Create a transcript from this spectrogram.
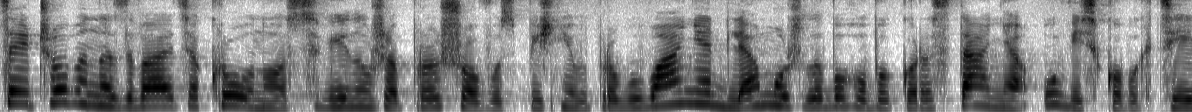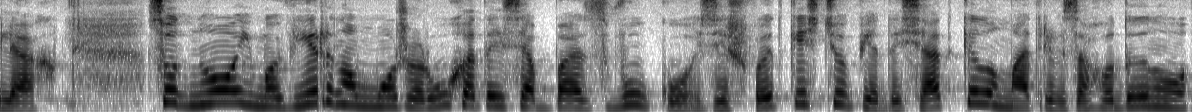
Цей човен називається Кронос. Він уже пройшов успішні випробування для можливого використання у військових цілях. Судно ймовірно може рухатися без звуку зі швидкістю 50 км за годину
